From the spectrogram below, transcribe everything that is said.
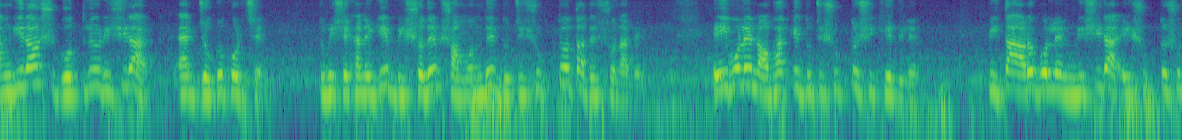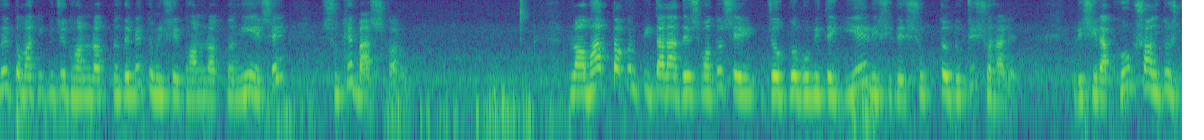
আঙ্গিরস গোত্রীয় ঋষিরা এক যজ্ঞ করছেন তুমি সেখানে গিয়ে বিশ্বদেব সম্বন্ধে দুটি সূক্ত তাদের শোনাবে। এই বলে নভাগকে দুটি সূক্ত শিখিয়ে দিলেন। পিতা আরও বললেন, ঋষিরা এই সূক্ত শুনে তোমাকে কিছু ধনরত্ন দেবে। তুমি সেই ধনরত্ন নিয়ে এসে সুখে বাস করো। নভাগ তখন পিতার আদেশ মতো সেই যজ্ঞভূমিতে গিয়ে ঋষিদের সুক্ত দুটি শোনালেন। ঋষিরা খুব সন্তুষ্ট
